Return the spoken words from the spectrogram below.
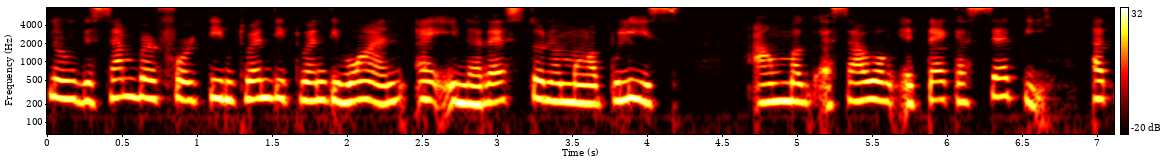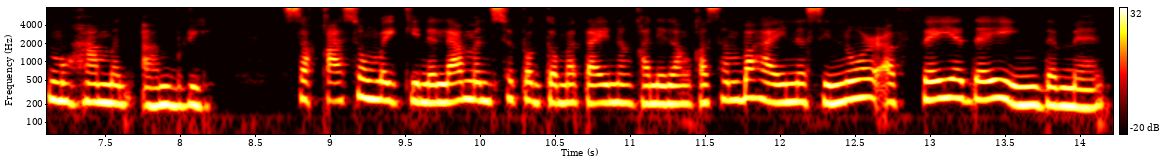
noong December 14, 2021 ay inaresto ng mga pulis ang mag-asawang Eteka Seti at Muhammad Ambri sa kasong may kinalaman sa pagkamatay ng kanilang kasambahay na si Noor Afeya Daing Damen.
